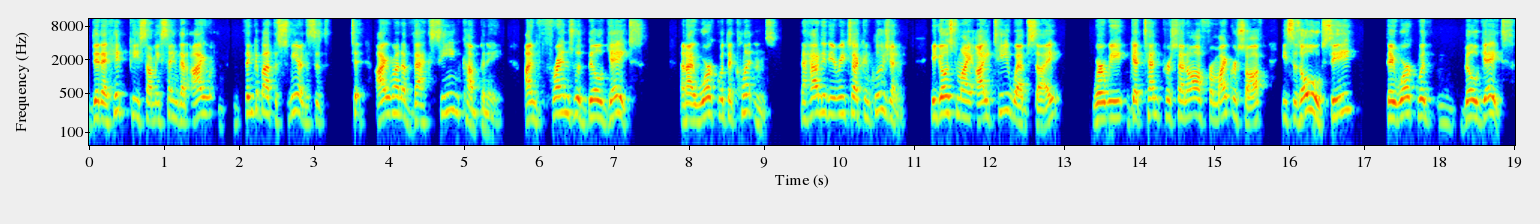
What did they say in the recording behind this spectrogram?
did a hit piece on me saying that I think about the smear. This is t- I run a vaccine company. I'm friends with Bill Gates and I work with the Clintons. Now, how did he reach that conclusion? He goes to my IT website where we get 10% off from Microsoft. He says, Oh, see, they work with Bill Gates.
